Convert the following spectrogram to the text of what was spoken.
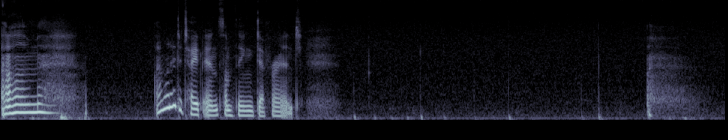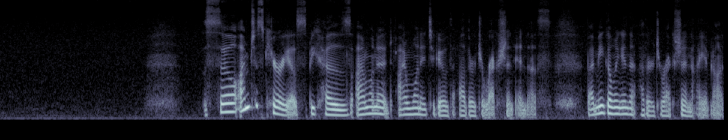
Um, I wanted to type in something different. So I'm just curious because I wanted I wanted to go the other direction in this by me going in the other direction, I am not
